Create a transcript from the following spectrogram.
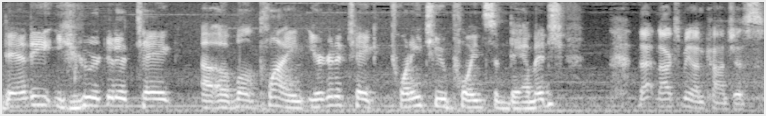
Dandy, you're gonna take. Uh, uh, well, Klein, you're gonna take 22 points of damage. That knocks me unconscious.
